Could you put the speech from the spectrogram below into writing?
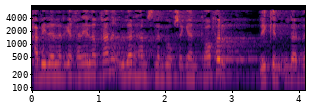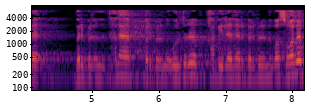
qabilalarga qaranglar qani ular ham sizlarga o'xshagan kofir. Lekin ularda bir birini talab bir birini o'ldirib qabilalar bir birini bosib olib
